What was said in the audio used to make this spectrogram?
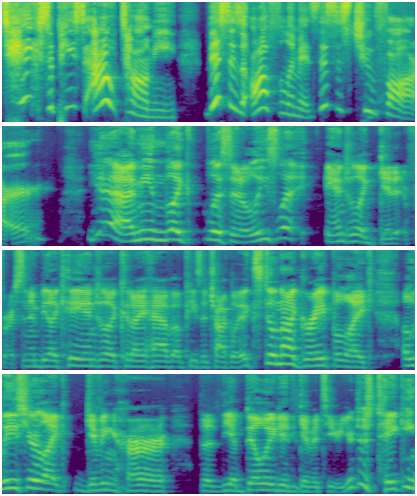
takes a piece out, Tommy. This is off limits. This is too far. yeah, I mean, like, listen, at least let Angela get it first and then be like, hey Angela, could I have a piece of chocolate? It's still not great, but like at least you're like giving her the the ability to give it to you. You're just taking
